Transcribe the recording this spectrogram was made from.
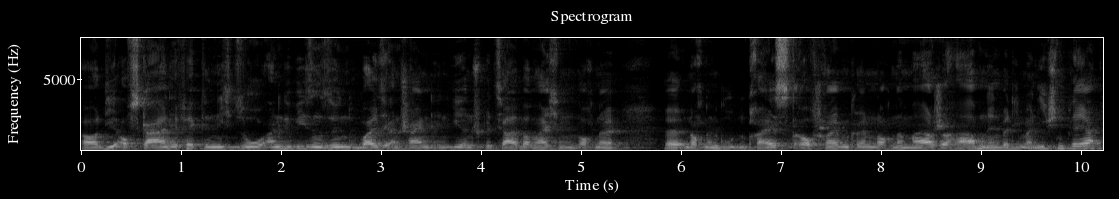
äh, die auf Skaleneffekte nicht so angewiesen sind, weil sie anscheinend in ihren Spezialbereichen noch eine äh, noch einen guten Preis draufschreiben können, noch eine Marge haben, nennen wir die mal Nischenplayer.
